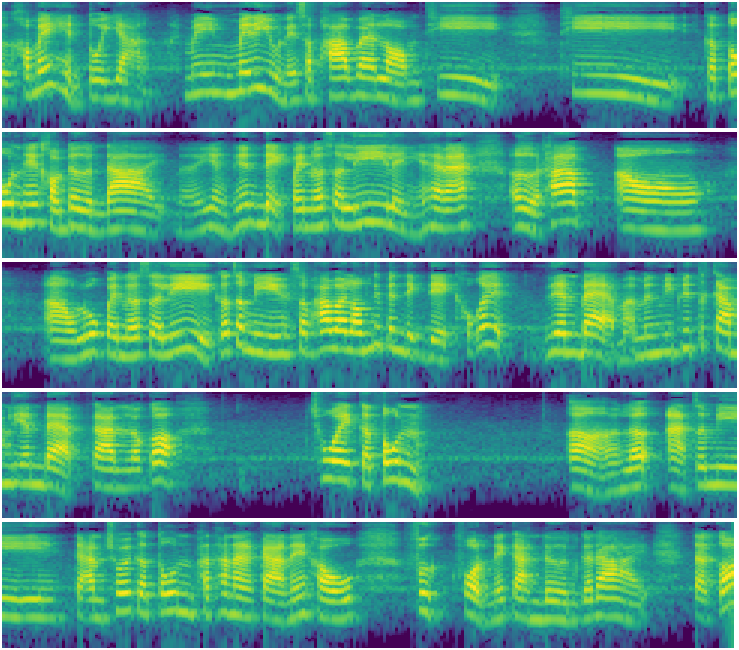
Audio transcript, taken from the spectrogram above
อเขาไม่เห็นตัวอย่างไม่ไม่ได้อยู่ในสภาพแวดล้อมที่ที่กระตุ้นให้เขาเดินได้นะอย่างที่เด็กไปเนอร์เซอรี่อะไรอย่างเงี้ยใช่ไหมเออถ้าเอาเอาลูกไปเนอร์เซอรี่ก็จะมีสภาพแวดล้อมที่เป็นเด็ก ๆเขาก็เลียนแบบมันมีพฤติกรรมเลียนแบบกัน แล้วก็ช่วยกระตุ้น เอ่อแล้วอาจจะมีการช่วยกระตุ้นพัฒนาการให้เขาฝึกฝนในการเดินก็ได้ แต่ก็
